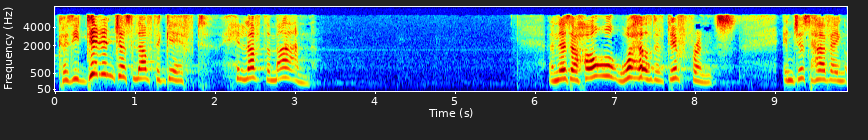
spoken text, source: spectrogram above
Because he didn't just love the gift, he loved the man. And there's a whole world of difference in just having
